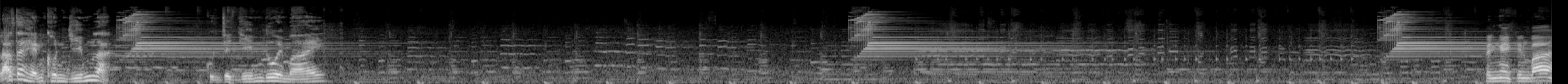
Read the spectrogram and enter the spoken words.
แล้วถ้าเห็นคนยิ้มล่ะ คุณจะยิ้มด้วยไหม เป็นไงกันบ้าง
